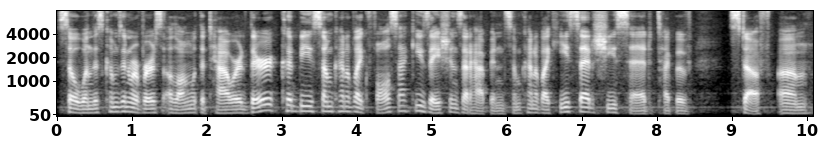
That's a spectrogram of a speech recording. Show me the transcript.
So when this comes in reverse along with the tower, there could be some kind of like false accusations that happen, some kind of like he said, she said type of stuff. Um,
